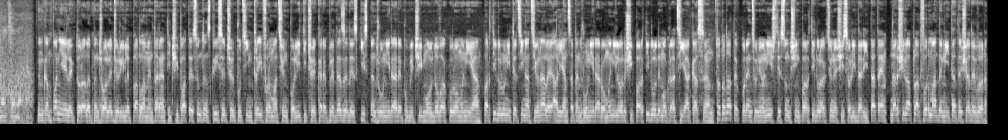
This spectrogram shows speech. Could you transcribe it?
Naționale. În campania electorală pentru alegerile parlamentare anticipate sunt înscrise cel puțin trei formațiuni politice care pledează deschis pentru unirea Republicii Moldova cu România, Partidul Unității Naționale, Alianța pentru Unirea Românilor și Partidul Democrație Acasă. Totodată, curenți unioniști sunt și în Partidul Acțiune și Solidaritate, dar și la platforma Demnitate și Adevăr.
